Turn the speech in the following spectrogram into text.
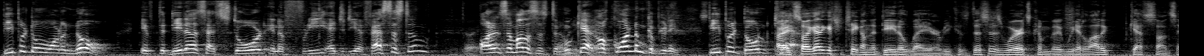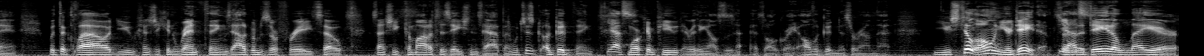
people don't want to know if the data is stored in a free HDFS system Right. or in some other system. Who Nobody cares? Or quantum computing. People don't care. All right, so I got to get your take on the data layer because this is where it's come. We had a lot of guests on saying with the cloud, you essentially can rent things. Algorithms are free, so essentially commoditizations happen, which is a good thing. Yes. More compute, everything else is, is all great. All the goodness around that. You still own your data, so Yes. the data layer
